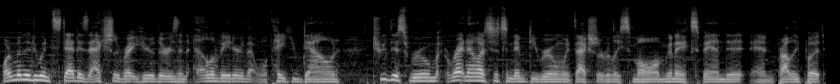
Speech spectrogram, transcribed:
what I'm going to do instead is actually right here, there is an elevator that will take you down to this room. Right now it's just an empty room. It's actually really small. I'm going to expand it and probably put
